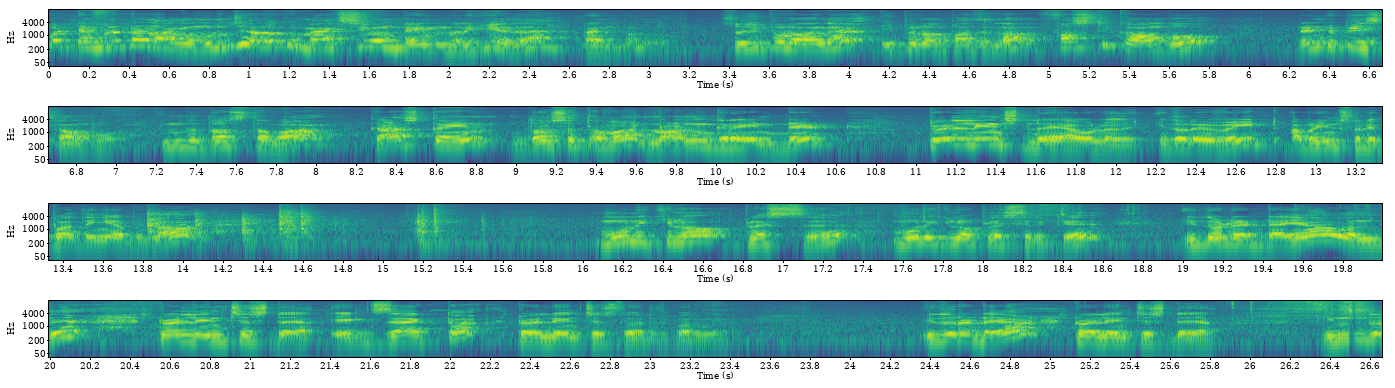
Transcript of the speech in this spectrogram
பட் டெஃபினட்டாக நாங்கள் முடிஞ்ச அளவுக்கு மேக்ஸிமம் டைம் வரைக்கும் அதை ரன் பண்ணுவோம். ஸோ இப்போ வாங்க இப்போ நம்ம பார்த்துக்கலாம் ஃபஸ்ட்டு காம்போ ரெண்டு பீஸ் காம்போ இந்த தோசை தவா காஸ்டைன் தோசை தவா நான் கிரைண்டட் டுவெல் இன்ச் டயா உள்ளது. இதோட வெயிட் அப்படின்னு சொல்லி பார்த்தீங்க அப்படின்னா மூணு கிலோ ப்ளஸ்ஸு மூணு கிலோ ப்ளஸ் இருக்குது இதோட டயா வந்து டுவெல் இன்ச்சஸ் டயா எக்ஸாக்டாக டுவெல் இன்ச்சஸ் வருது பாருங்கள் இதோட டயா டுவெல் இன்ச்சஸ் டயா இந்த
